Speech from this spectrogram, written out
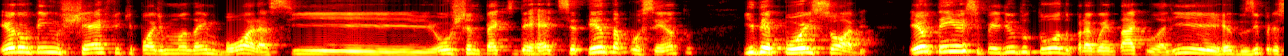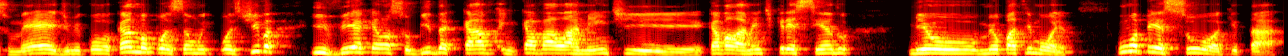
Eu não tenho um chefe que pode me mandar embora se Ocean Pact derrete 70%, e depois sobe. Eu tenho esse período todo para aguentar aquilo ali, reduzir preço médio, me colocar numa posição muito positiva e ver aquela subida cavalarmente, cavalarmente crescendo meu, meu patrimônio. Uma pessoa que está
